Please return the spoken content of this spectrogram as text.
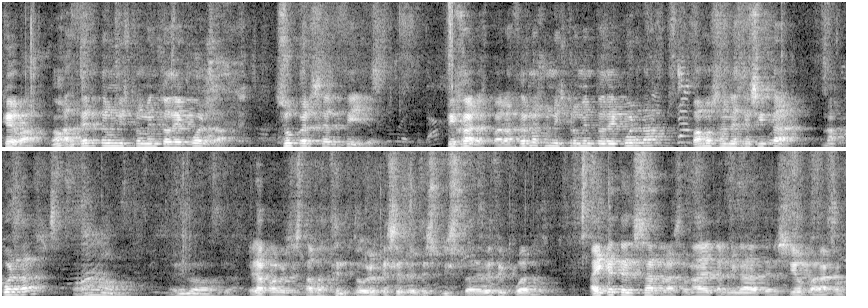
¿Qué va? ¿No? Hacerte un instrumento de cuerda. Súper sencillo. Fijaros, para hacernos un instrumento de cuerda vamos a necesitar unas cuerdas. Ah. Era para ver si estaba atento él que se despista de vez en cuando. Hay que tensarlas a una determinada tensión para,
